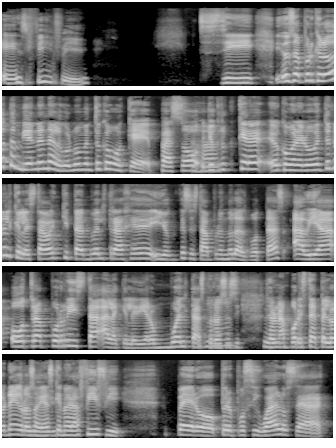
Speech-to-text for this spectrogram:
es Fifi. Sí, o sea, porque luego también en algún momento como que pasó, Ajá. yo creo que era eh, como en el momento en el que le estaban quitando el traje y yo creo que se estaba poniendo las botas, había otra porrista a la que le dieron vueltas, pero eso sí, era una porrista de pelo negro, sabías que no era Fifi, pero, pero pues igual, o sea,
